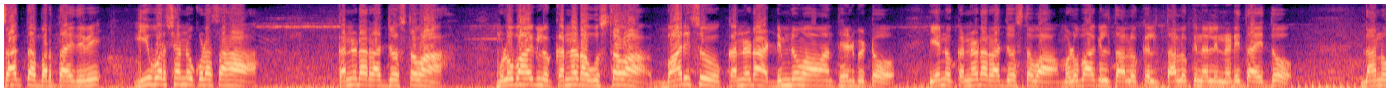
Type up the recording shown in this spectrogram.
ಸಾಕ್ತಾ ಬರ್ತಾ ಇದ್ದೀವಿ. ಈ ವರ್ಷವೂ ಕೂಡ ಸಹ ಕನ್ನಡ ರಾಜ್ಯೋತ್ಸವ, ಮುಳುಬಾಗಿಲು ಕನ್ನಡ ಉತ್ಸವ, ಬಾರಿಸು ಕನ್ನಡ ಡಿಮ್ಡುಮ ಅಂತ ಹೇಳಿಬಿಟ್ಟು ಏನು ಕನ್ನಡ ರಾಜ್ಯೋತ್ಸವ ಮುಳುಬಾಗಿಲು ತಾಲೂಕಲ್ಲಿ ತಾಲೂಕಿನಲ್ಲಿ ನಡೀತಾ ಇದ್ದು ನಾನು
